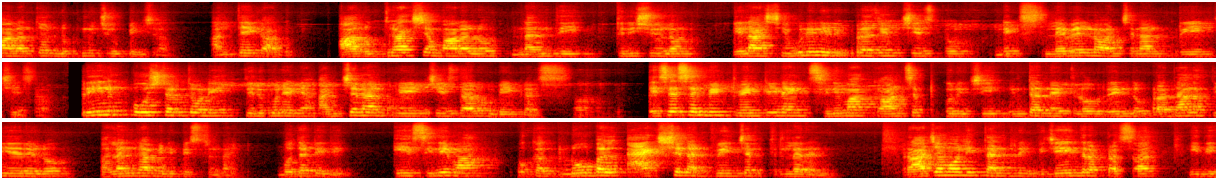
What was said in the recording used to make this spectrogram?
మాలతో లుక్ను చూపించారు అంతేకాదు ఆ రుద్రాక్ష మాలలో నంది త్రిశూలం ఇలా శివుడిని రిప్రజెంట్ చేస్తూ నెక్స్ట్ లెవెల్లో అంచనాలు క్రియేట్ చేశారు. ప్రీలిక్ పోస్టర్ తోనే తిరుగులేని అంచనాలు క్రియేట్ చేశారు makers SSLB twenty nine cinema concept గురించి ఇంటర్నెట్లో రెండు ప్రధాన థియరీలు బలంగా వినిపిస్తున్నాయి. మొదటిది ఈ సినిమా ఒక గ్లోబల్ యాక్షన్ అడ్వెంచర్ థ్రిల్లర్ అని రాజమౌళి తండ్రి విజేంద్ర ప్రసాద్ ఇది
